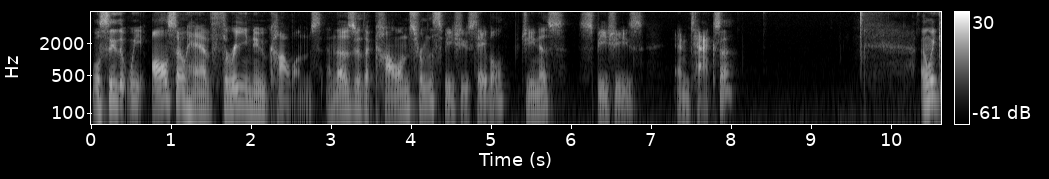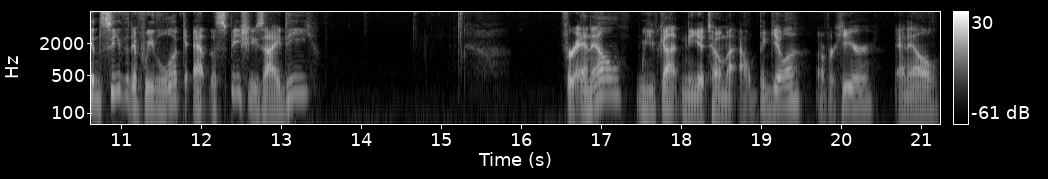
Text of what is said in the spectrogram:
we'll see that we also have three new columns. And those are the columns from the species table, genus, species, and taxa. And we can see that if we look at the species ID, for NL, we've got Neotoma albigula over here, NL,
